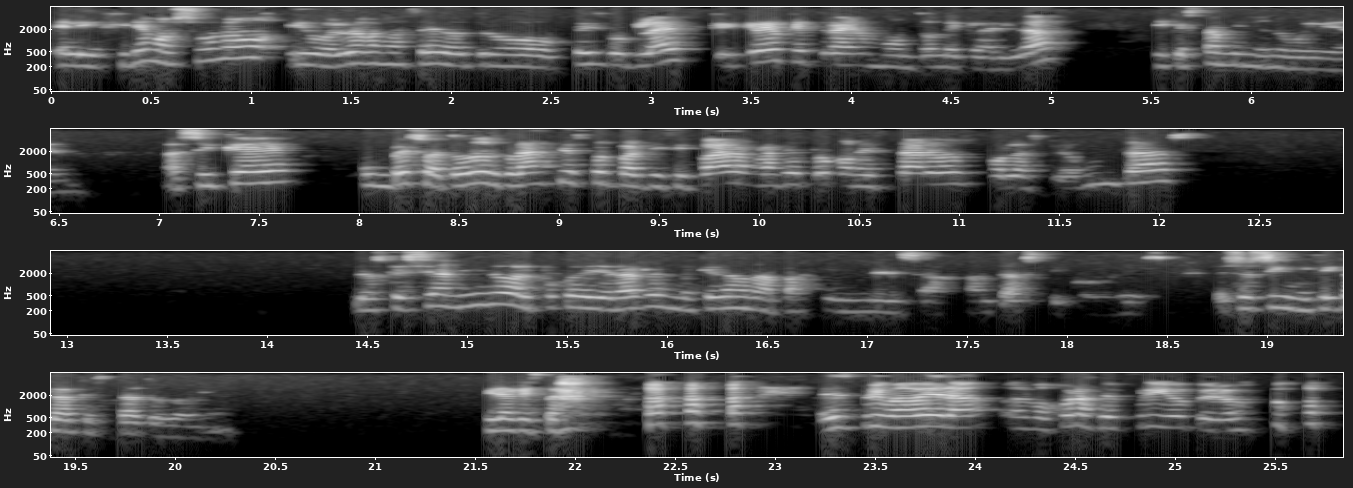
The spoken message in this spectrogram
elegiremos uno y volvemos a hacer otro Facebook Live que creo que trae un montón de claridad y que están viniendo muy bien. Así que un beso a todos, gracias por participar, gracias por conectaros, por las preguntas. Los que se han ido, al poco de llorarles me queda una paz inmensa, fantástico. Eso significa que está todo bien. Mira que está. es primavera, a lo mejor hace frío, pero,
